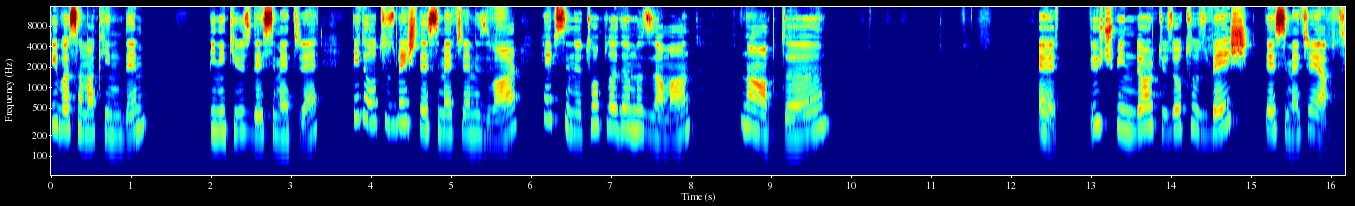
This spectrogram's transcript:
bir basamak indim. 1200 desimetre. Bir de 35 desimetremiz var. Hepsini topladığımız zaman ne yaptı? Evet, 3435 desimetre yaptı.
